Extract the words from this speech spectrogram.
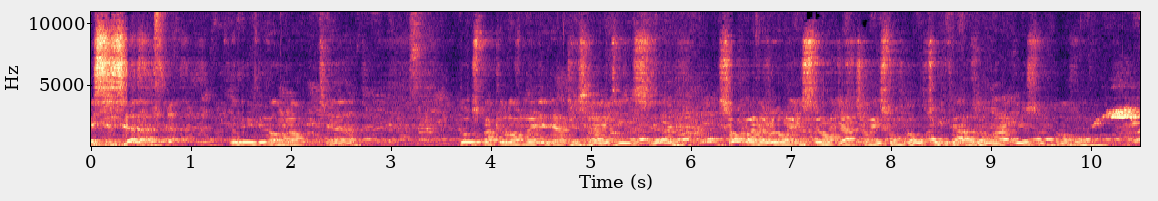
This is uh, Believe It or Not. Uh, goes back a long way to Danse Society. It's uh, a song by the Rolling Stones actually. It's one called 2000 Light Years from Home.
